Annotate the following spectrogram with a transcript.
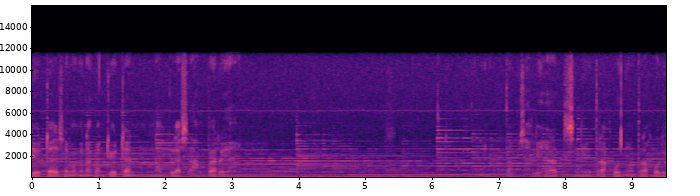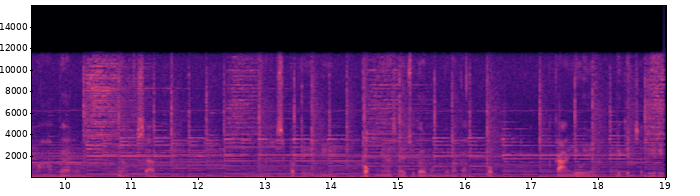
Dioda saya menggunakan dioda 16 ampere ya bisa lihat sini trafonya trafo 5 ampere yang besar. Nah, seperti ini. Boxnya saya juga menggunakan box kayu ya bikin sendiri.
